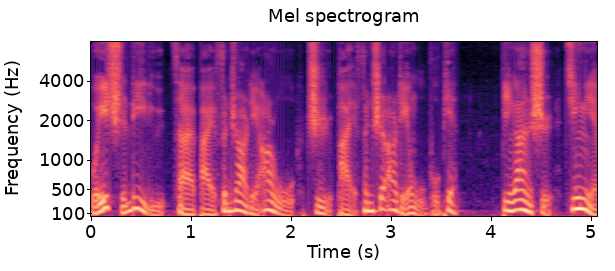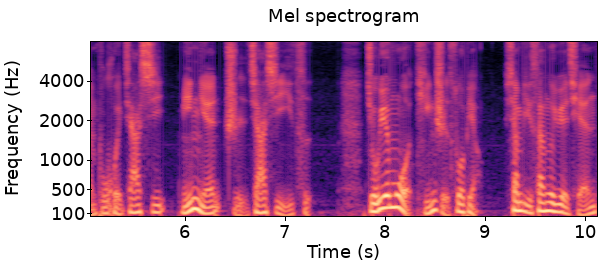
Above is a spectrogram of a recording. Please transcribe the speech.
维持利率在百分之二点二五至百分之二点五不变，并暗示今年不会加息，明年只加息一次。九月末停止缩表。相比三个月前，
